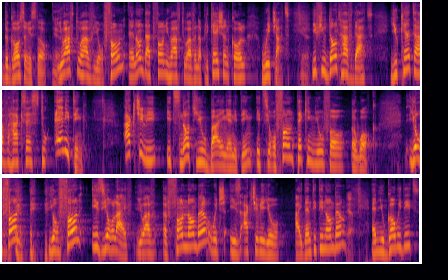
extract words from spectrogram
the grocery store. Yeah. You have to have your phone, and on that phone you have to have an application called WeChat. Yeah. If you don't have that, you can't have access to anything. Actually, it's not you buying anything; it's your phone taking you for a walk. Your phone, your phone is your life. You have a phone number, which is actually your identity number, Yeah. and you go with it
